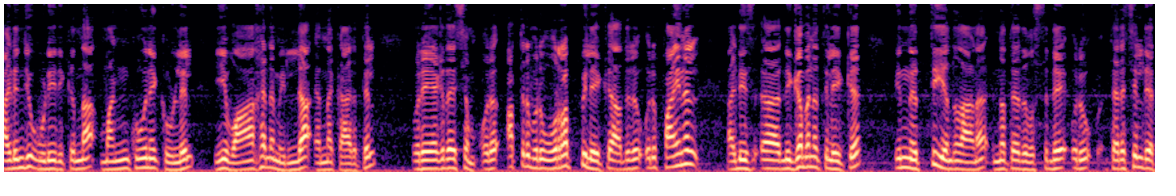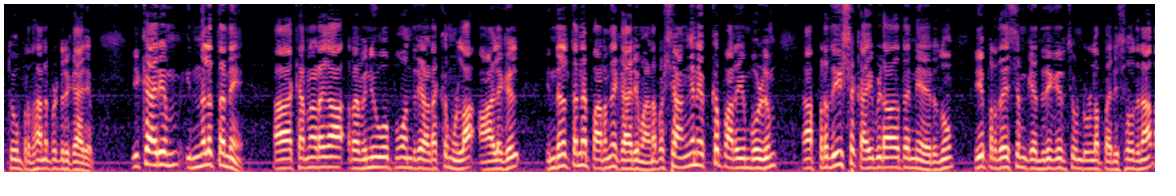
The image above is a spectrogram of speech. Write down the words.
അടിഞ്ഞുകൂടിയിരിക്കുന്ന മൺകൂനയ്ക്കുള്ളിൽ ഈ വാഹനമില്ല എന്ന കാര്യത്തിൽ ഒരു ഏകദേശം ഒരു അത്തരമൊരു ഉറപ്പിലേക്ക് അതൊരു ഒരു ഫൈനൽ അടി- നിഗമനത്തിലേക്ക് ഇന്ന് എത്തി എന്നതാണ് ഇന്നത്തെ ദിവസത്തിന്റെ ഒരു തെരച്ചിലിന്റെ ഏറ്റവും പ്രധാനപ്പെട്ട ഒരു കാര്യം. ഇക്കാര്യം ഇന്നലെ തന്നെ കർണാടക റവന്യൂ വകുപ്പ് മന്ത്രി അടക്കമുള്ള ആളുകൾ ഇന്നലെ തന്നെ പറഞ്ഞ കാര്യമാണ്. പക്ഷെ അങ്ങനെയൊക്കെ പറയുമ്പോഴും പ്രതീക്ഷ കൈവിടാതെ തന്നെയായിരുന്നു ഈ പ്രദേശം കേന്ദ്രീകരിച്ചുകൊണ്ടുള്ള പരിശോധന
